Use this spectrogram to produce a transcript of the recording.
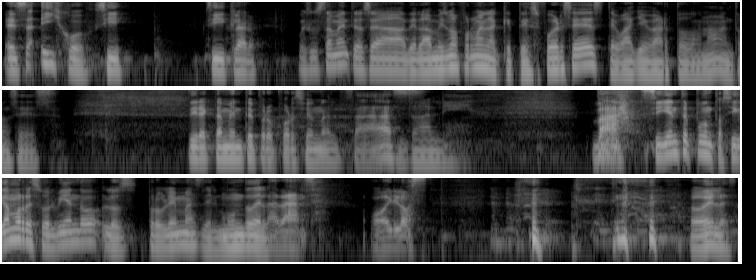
esa- hijo, sí. Sí, claro. Pues justamente, o sea, de la misma forma en la que te esfuerces, te va a llegar todo, ¿no? Entonces, Directamente proporcional. Sas. dale. Va, siguiente punto. Sigamos resolviendo los problemas del mundo de la danza. Oilos. Oilas.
